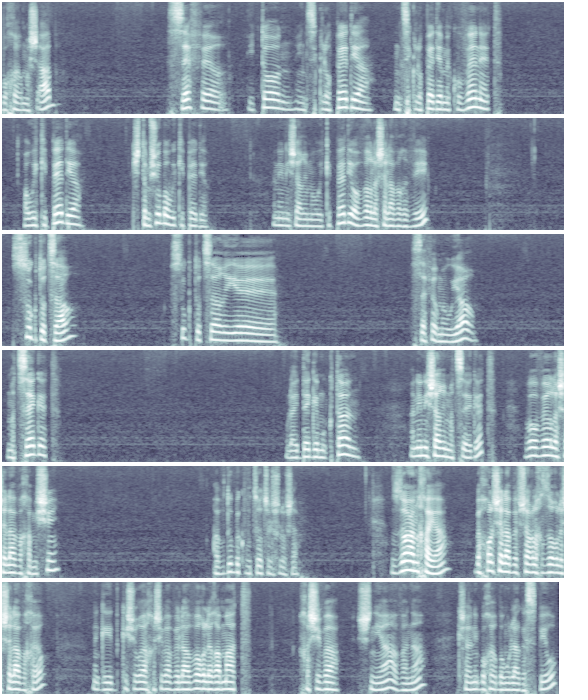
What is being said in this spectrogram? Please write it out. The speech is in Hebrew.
בוחר משאב, ספר, עיתון, אנציקלופדיה, אנציקלופדיה מקוונת, הוויקיפדיה, השתמשו בוויקיפדיה. אני נשאר עם הוויקיפדיה, עובר לשלב הרביעי. סוג תוצר, סוג תוצר יהיה ספר מאויר, מצגת, אולי דגם מוקטן. אני נשאר עם מצגת ועובר לשלב החמישי. עבדו בקבוצות של שלושה. זו ההנחיה. בכל שלב אפשר לחזור לשלב אחר, נגיד כישורי החשיבה, ולעבור לרמת חשיבה שנייה, הבנה. כשאני בוחר במולג אספירו.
